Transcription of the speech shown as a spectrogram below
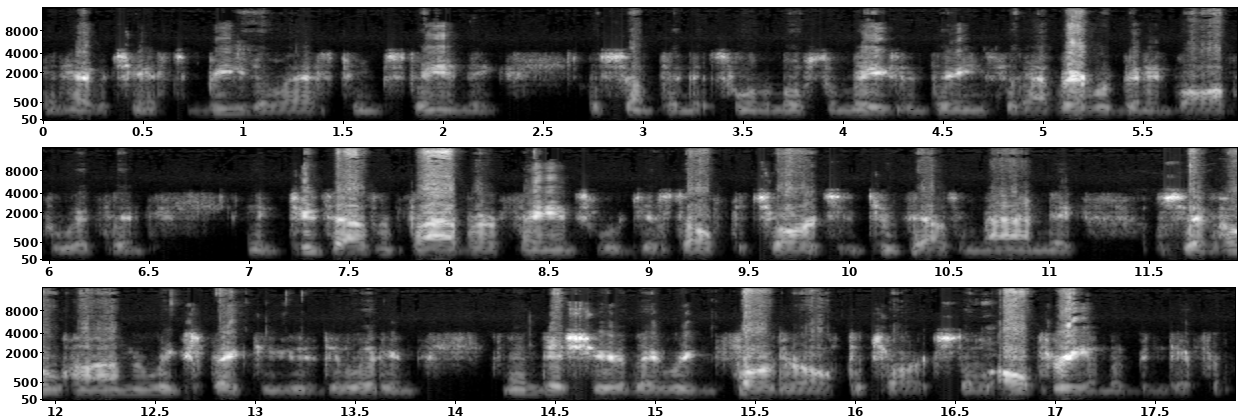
and have a chance to be the last team standing is something that's one of the most amazing things that I've ever been involved with. And in 2005, our fans were just off the charts. In 2009, they said, "Ho hum," and we expect you to do it. And and this year, they were even farther off the charts. So all three of them have been different.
